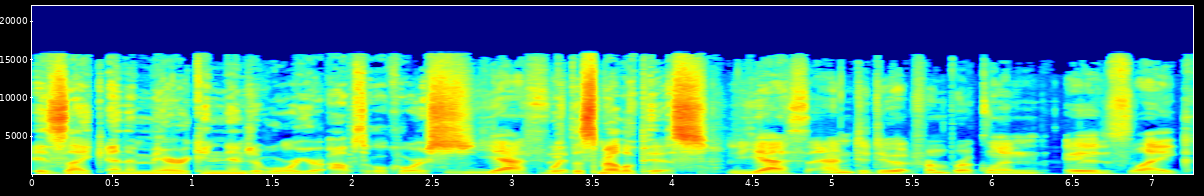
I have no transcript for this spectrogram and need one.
is like an American Ninja Warrior obstacle course Yes. with the smell of piss. yes, and to do it from Brooklyn is like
